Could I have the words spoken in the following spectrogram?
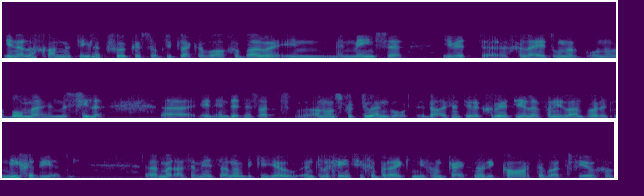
En hulle gaan natuurlik fokus op die plekke waar geboue en en mense, jy weet, uh, gelei het onder onder bomme en missiele. Uh en en dit is wat aan ons vertoon word. Daar is natuurlik groot dele van die land waar dit nie gebeur nie. Uh, maar as jy mens dan 'n bietjie jou intelligensie gebruik en jy gaan kyk na die kaarte wat vir jou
